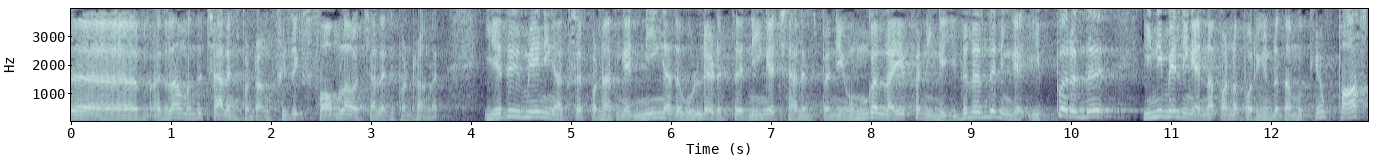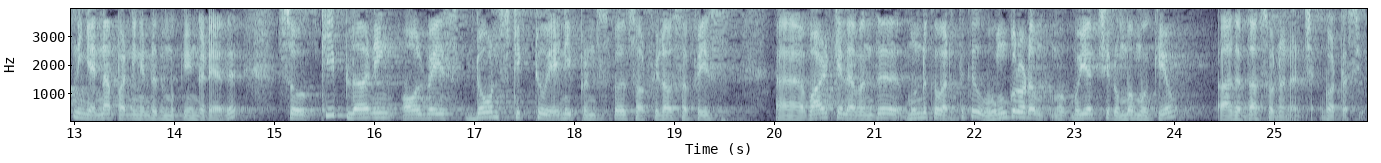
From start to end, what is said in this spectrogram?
இதெல்லாம் வந்து சேலஞ்ச் பண்ணுறாங்க ஃபிசிக்ஸ் ஃபார்முலாவை சேலஞ்ச் பண்ணுறாங்க எதுவுமே நீங்கள் அக்செப்ட் பண்ணாதீங்க. நீங்கள் அதை உள்ளே எடுத்து நீங்கள் சேலஞ்ச் பண்ணி உங்கள் லைஃப்பை நீங்கள் இதுலேருந்து நீங்கள் இப்போ இருந்து இனிமேல் நீங்கள் என்ன பண்ண போறீங்கன்றது தான் முக்கியம். பாஸ்ட் நீங்கள் என்ன பண்ணீங்கன்றது முக்கியம் கிடையாது. So keep learning always don't stick to any principles or philosophies. வாழ்க்கையில் வந்து முன்னுக்கு வர்றதுக்கு உங்களோட மு- முயற்சி ரொம்ப முக்கியம். அதை தான் சொல்ல நினச்சேன். God bless you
